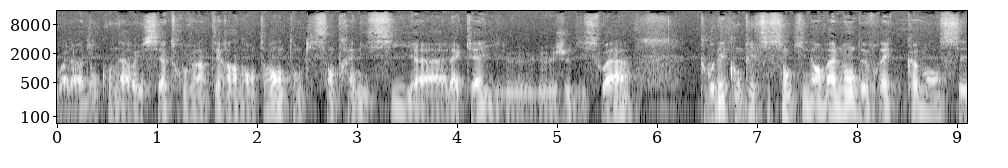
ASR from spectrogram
voilà, donc on a réussi à trouver un terrain d'entente. Donc ils s'entraînent ici à la Caille le jeudi soir pour des compétitions qui normalement devraient commencer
